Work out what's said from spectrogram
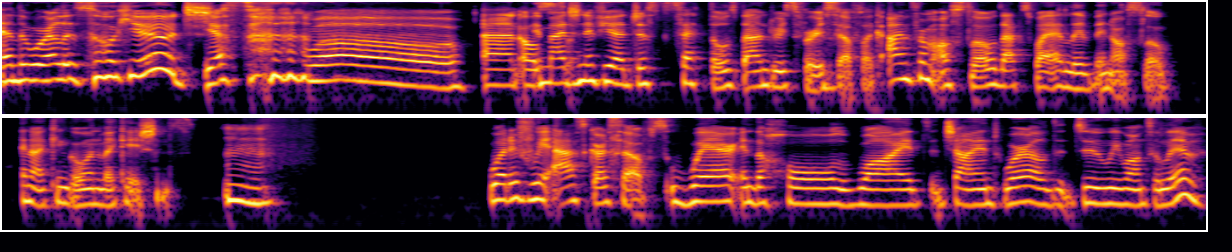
And the world is so huge. Yes. Whoa. and also, Imagine if you had just set those boundaries for yourself. Like, I'm from Oslo, that's why I live in Oslo, and I can go on vacations. What if we ask ourselves, where in the whole wide, giant world do we want to live?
